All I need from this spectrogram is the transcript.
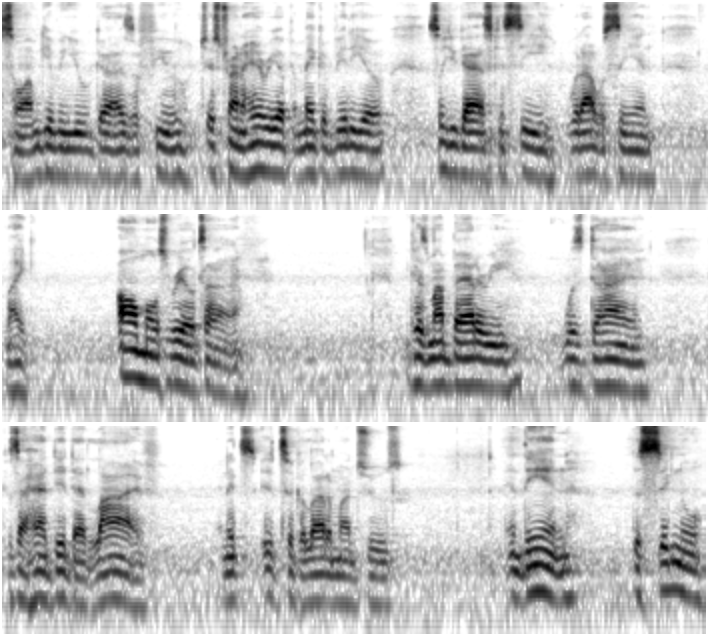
So I'm giving you guys a few, just trying to hurry up and make a video so you guys can see what I was seeing like almost real time. Because my battery was dying because I had did that live and it's it took a lot of my juice. And then the signal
